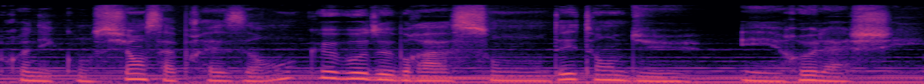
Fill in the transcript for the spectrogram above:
Prenez conscience à présent que vos deux bras sont détendus et relâchés.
